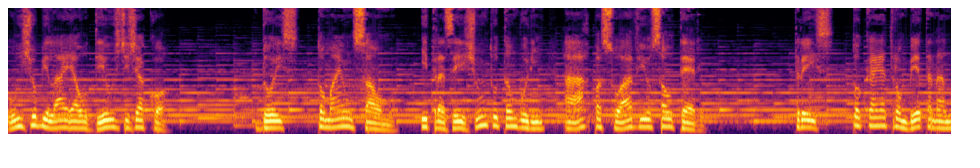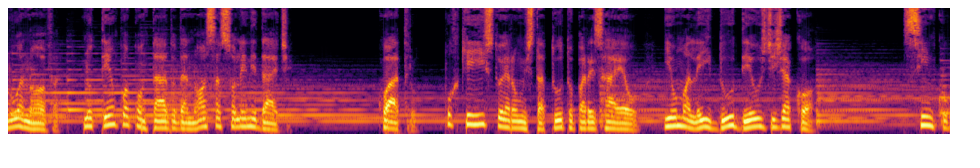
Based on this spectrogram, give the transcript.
o jubilai ao Deus de Jacó. 2. Tomai um salmo, e trazei junto o tamborim, a harpa suave e o saltério. 3. Tocai a trombeta na lua nova, no tempo apontado da nossa solenidade. 4. Porque isto era um estatuto para Israel, e uma lei do Deus de Jacó. 5.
